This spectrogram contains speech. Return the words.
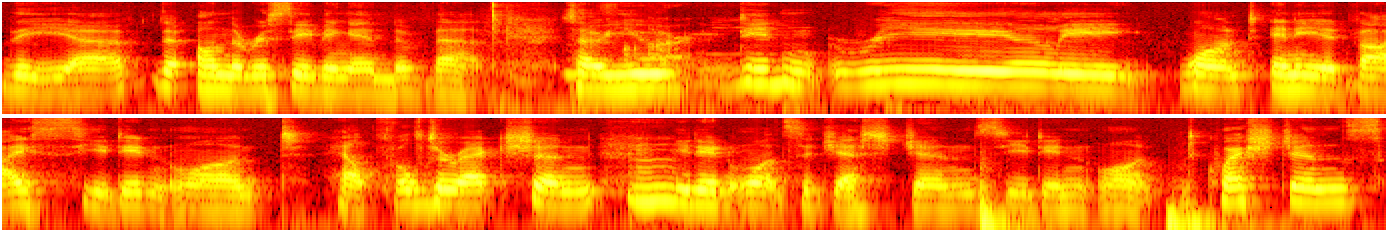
the, uh, the on the receiving end of that. So you Sorry. didn't really want any advice. You didn't want helpful direction. You didn't want suggestions. You didn't want questions.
